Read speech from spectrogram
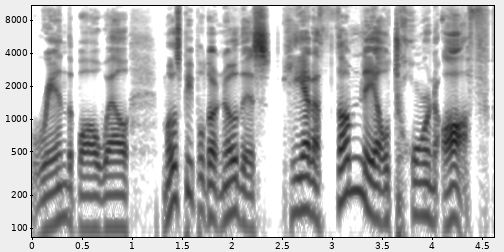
ran the ball well. Most people don't know this. He had a thumbnail torn off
